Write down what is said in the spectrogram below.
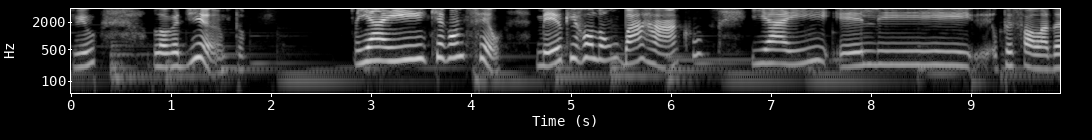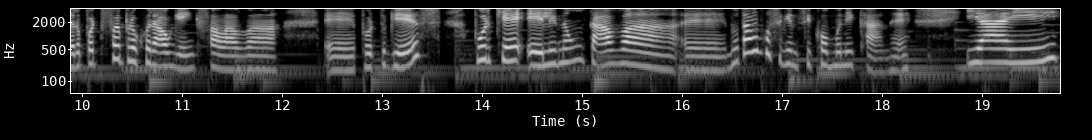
viu? Logo adianto. E aí, o que aconteceu? Meio que rolou um barraco, e aí ele. O pessoal lá do aeroporto foi procurar alguém que falava é, português, porque ele não estava é, não tava conseguindo se comunicar, né? E aí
